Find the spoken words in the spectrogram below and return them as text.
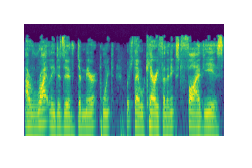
a rightly deserved demerit point, which they will carry for the next five years.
